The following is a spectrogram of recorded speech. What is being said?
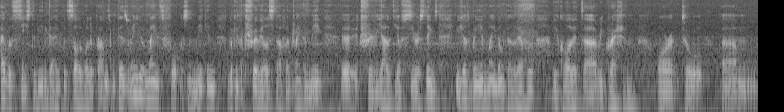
I will cease to be the guy who could solve all the problems because when your mind is focused on making, looking for trivial stuff and trying to make uh, triviality of serious things, you just bring your mind down to a level, you call it uh, regression or to um,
